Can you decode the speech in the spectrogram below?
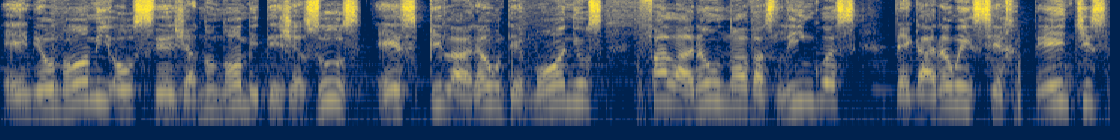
Em meu nome, ou seja, no nome de Jesus, expilarão demônios, falarão novas línguas, pegarão em serpentes,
